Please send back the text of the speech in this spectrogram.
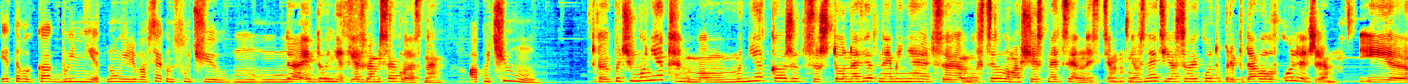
этого как бы нет. Ну, или во всяком случае... Да, этого быть... нет, я с вами согласна. А почему? Э, почему нет? Мне кажется, что, наверное, меняются в целом общественные ценности. Вы знаете, я свои годы преподавала в колледже, и,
